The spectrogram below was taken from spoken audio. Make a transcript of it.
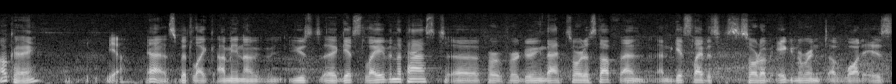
Okay. yeah, Yeah, it's a bit like I mean I've used uh, Git slave in the past uh, for for doing that sort of stuff, and and Git slave is sort of ignorant of what is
